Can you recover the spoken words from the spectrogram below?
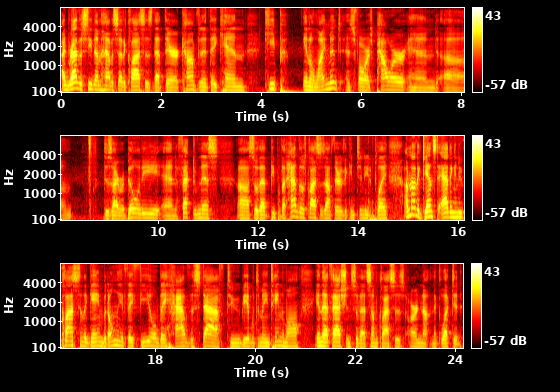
i'd rather see them have a set of classes that they're confident they can keep in alignment as far as power and um, desirability and effectiveness. Uh, so that people that have those classes out there they continue to play. I'm not against adding a new class to the game, but only if they feel they have the staff to be able to maintain them all in that fashion, so that some classes are not neglected.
